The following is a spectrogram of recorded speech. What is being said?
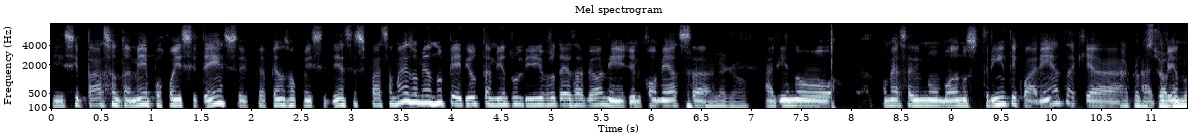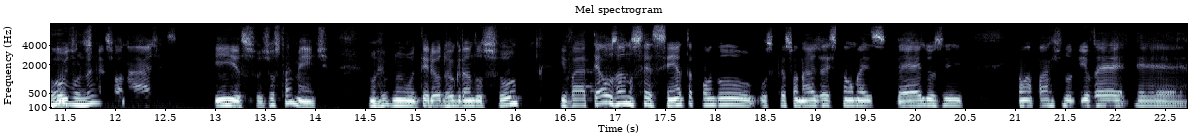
E se passam também, por coincidência, foi apenas uma coincidência, se passa mais ou menos no período também do livro da Isabel Allende. Ele começa é ali no começa ali no anos 30 e 40, que é a, a, a juventude Novo, dos né? personagens. Isso, justamente, no, no, interior do Rio Grande do Sul, e vai até os anos 60, quando os personagens já estão mais velhos, e então a parte do livro é, é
